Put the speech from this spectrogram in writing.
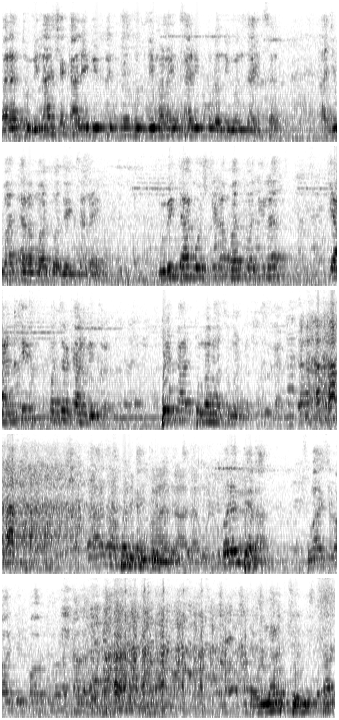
परंतु विनाशकाली विपरीत बुद्धी म्हणायचं आणि पुढे निघून जायचं अजिबात त्याला महत्त्व द्यायचं नाही. तुम्ही त्या गोष्टीला महत्त्व दिलं की आणखी पत्रकार मित्र. तो काल तुम्हाला असं म्हणतात आज आपण काहीतरी परत त्याला सुभाषरावजी पवार तुम्हाला काल त्यांना चोवीस तास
